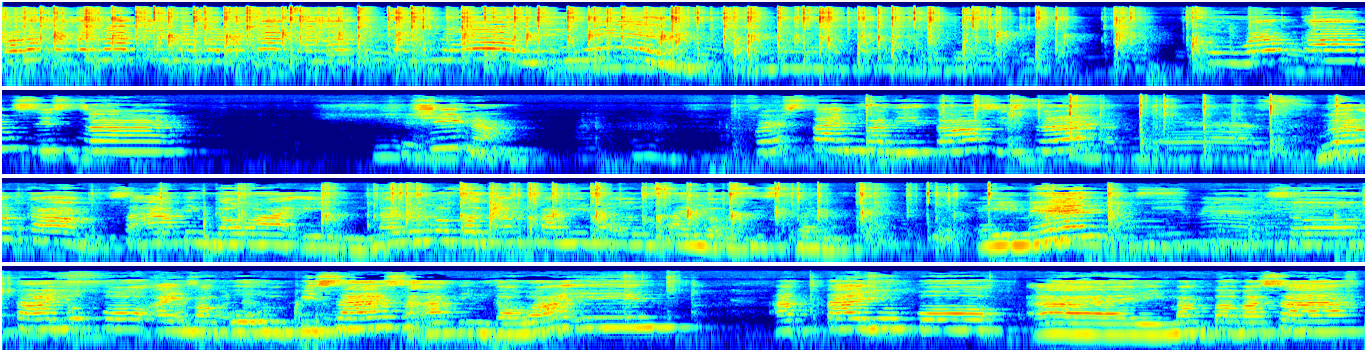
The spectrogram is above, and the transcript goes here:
palakpakan natin ng malakas ang ating Panginoon. Amen. So, welcome, Sister Sheena. First time ba dito, Sister? Welcome sa ating gawain. Nalulugod ang Panginoon sa iyo, sister. Amen? Amen. So, tayo po ay mag-uumpisa sa ating gawain at tayo po ay magbabasa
